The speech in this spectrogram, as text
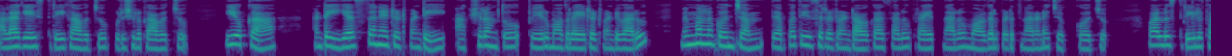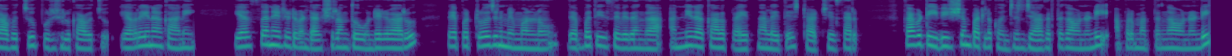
అలాగే స్త్రీ కావచ్చు పురుషులు కావచ్చు ఈ యొక్క అంటే ఎస్ అనేటటువంటి అక్షరంతో పేరు మొదలయ్యేటటువంటి వారు మిమ్మల్ని కొంచెం దెబ్బతీసేటటువంటి అవకాశాలు ప్రయత్నాలు మొదలు పెడుతున్నారనే చెప్పుకోవచ్చు. వాళ్ళు స్త్రీలు కావచ్చు పురుషులు కావచ్చు ఎవరైనా కానీ ఎస్ అనేటటువంటి అక్షరంతో ఉండేవారు. రేపటి రోజున మిమ్మల్ని దెబ్బతీసే విధంగా అన్ని రకాల ప్రయత్నాలు అయితే స్టార్ట్ చేశారు. కాబట్టి ఈ విషయం పట్ల కొంచెం జాగ్రత్తగా ఉండండి అప్రమత్తంగా ఉండండి.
